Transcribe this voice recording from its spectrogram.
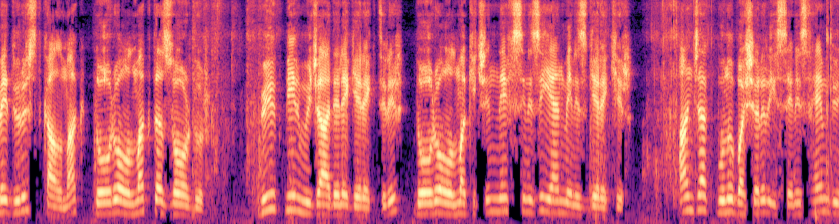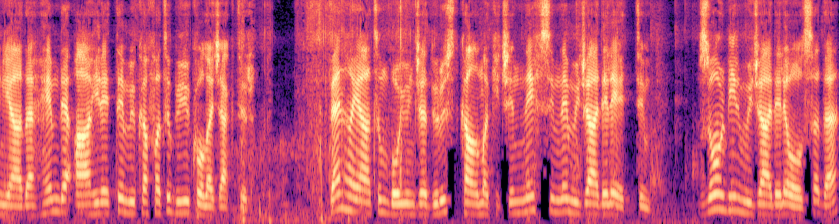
Ve dürüst kalmak, doğru olmak da zordur. Büyük bir mücadele gerektirir, doğru olmak için nefsinizi yenmeniz gerekir. Ancak bunu başarır iseniz hem dünyada hem de ahirette mükafatı büyük olacaktır. Ben hayatım boyunca dürüst kalmak için nefsimle mücadele ettim. Zor bir mücadele olsa da,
